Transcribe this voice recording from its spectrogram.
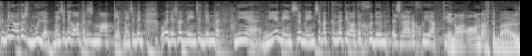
kinderteater is moeilik. Mense dink altyd dit is maklik. Mense dink, "O, dis wat mense doen wat nee, nee mense, mense wat kinderteater goed doen is regtig goeie akteurs. En daai aandag te behou.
